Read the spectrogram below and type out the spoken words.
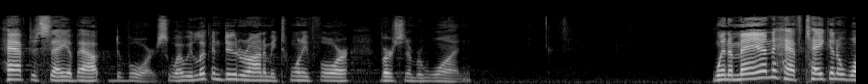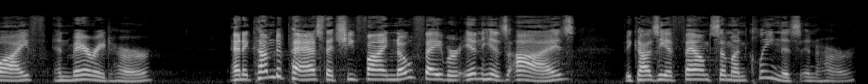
have to say about divorce? Well, we look in Deuteronomy 24, verse number 1. When a man hath taken a wife and married her, and it come to pass that she find no favor in his eyes, because he hath found some uncleanness in her,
